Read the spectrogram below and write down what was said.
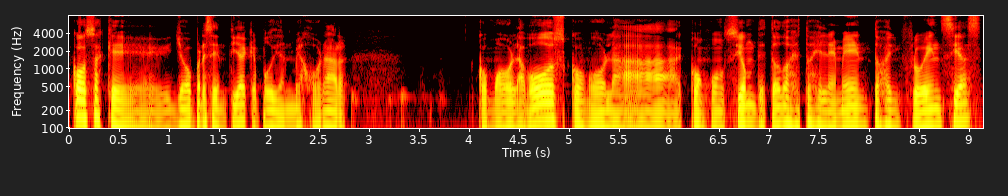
cosas que yo presentía que podían mejorar. Como la voz, como la conjunción de todos estos elementos e influencias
